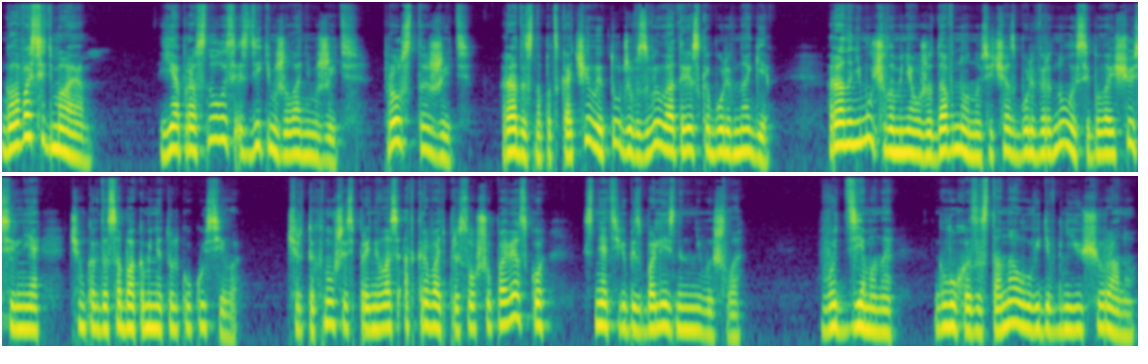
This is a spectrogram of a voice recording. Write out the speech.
Глава седьмая. Я проснулась с диким желанием жить. Просто жить. Радостно подскочила и тут же взвыла от резкой боли в ноге. Рана не мучила меня уже давно, но сейчас боль вернулась и была еще сильнее, чем когда собака меня только укусила. Чертыхнувшись, принялась открывать присохшую повязку, снять ее безболезненно не вышло. «Вот демоны!» — глухо застонала, увидев гниющую рану.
